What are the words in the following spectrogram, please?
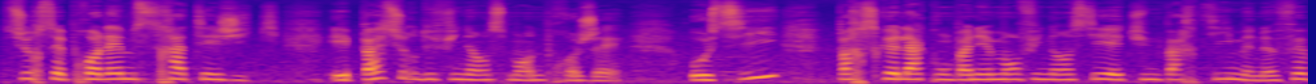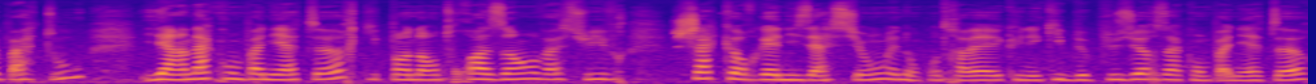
sur ses problèmes stratégiques et pas sur du financement de projet. Aussi, parce que l'accompagnement financier est une partie mais ne fait pas tout, il y a un accompagnateur qui pendant trois ans va suivre chaque organisation et donc on travaille avec une équipe de plusieurs accompagnateurs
